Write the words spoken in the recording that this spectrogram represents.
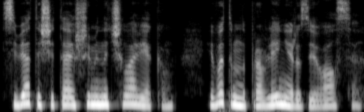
себя ты считаешь именно человеком, и в этом направлении развивался».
